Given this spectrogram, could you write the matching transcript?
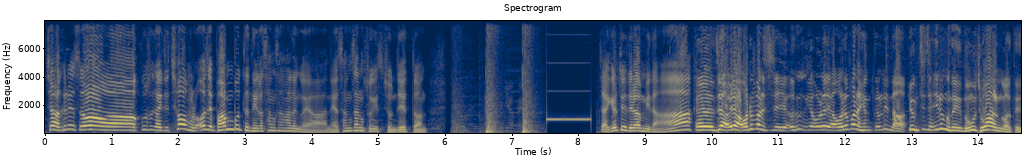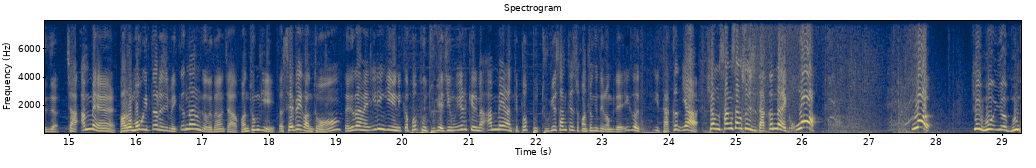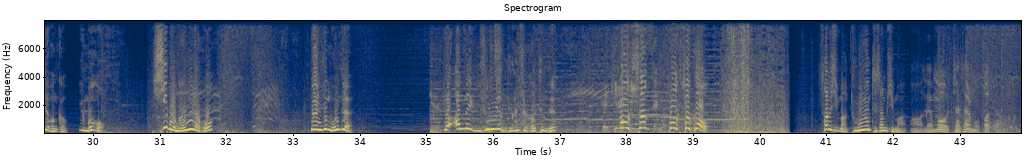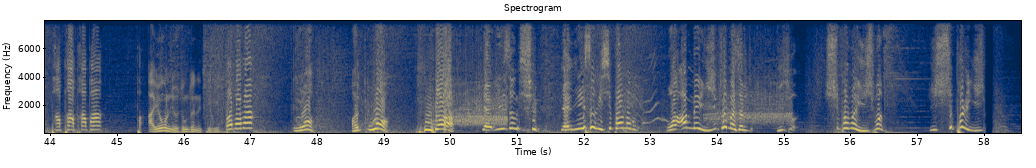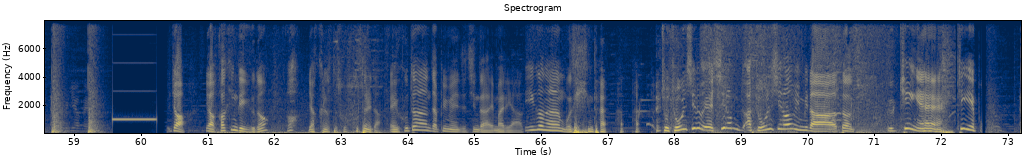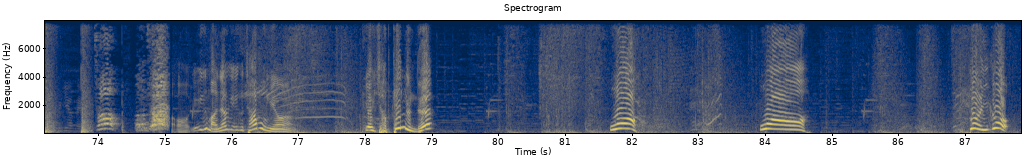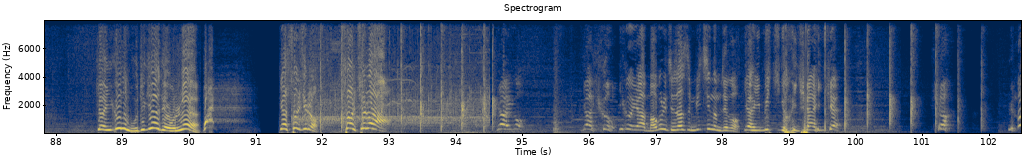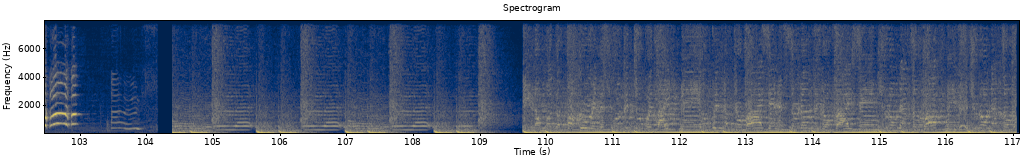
자, 그래서 구스가 이제 처음으로 어제 밤부터 내가 상상하는 거야. 내 상상 속에서 존재했던 자, 결투에 들어갑니다. 야, 자, 야, 오랜만에 진짜, 야, 어, 야, 오래- 야, 오랜만에 형 떨린다. 형 진짜 이런 거 내가 너무 좋아하는 것 같아. 진짜. 자, 안멜. 바로 목이 떨어지면 끝나는 거거든. 자, 관통기. 자, 세배 관통. 자, 그 다음에 1인기니까 buff 두 개. 지금 이렇게 되면 안멜한테 buff 두 개 상태에서 관통기 들어갑니다. 이거, 이 다 끝, 야, 형 상상 속에서 다 끝나, 이거. 우와! 우와! 야, 뭐, 야, 뭔데, 방금? 이거 뭐고? 15만이라고? 야, 이게 뭔데? 야, 안멜 이성이랑 데미지가 같은데? 뻑석! 뻑석고! 30만, 두 명한테 30만. 어, 내가 뭐, 잘, 잘 못 봤다. 파파파팍! 파, 아, 요거는 요 정도네, 딜이. 빠바박! 우와! 아, 우와! 우와! 야, 일성 10, 야, 일성이 18만, 와, 안멜 23만 30, 20, 18만 20원, 이 18을 20, 자, 야, 각킹 덱이거든? 헉, 야, 큰일 났다. 후- 후턴이다. 에이, 후턴 잡히면 이제 진다, 이 말이야. 이거는 못 이긴다. 저 좋은 실험, 예, 실험, 아, 좋은 실험입니다. 어떤, 그, 킹의, 킹의. 보- 어, 이거 만약에 이거 잡으면, 야, 이거 잡겠는데? 와! 와! 야, 이거! 야, 이거는 못 이겨야 돼, 원래! 야, 소리 질러! 소리 질러! 야, 이거! 야, 이거, 이거, 야, 마무리 제자스 미친놈 저거! 야, 이 미친, 야, 야, 이게! 야!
